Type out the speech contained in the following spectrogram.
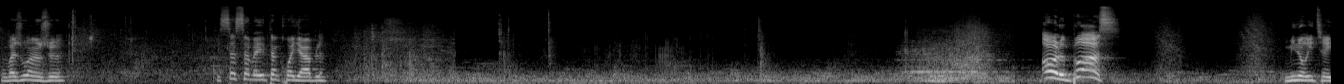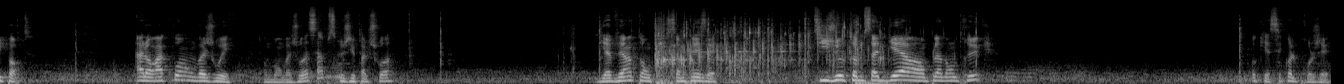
On va jouer à un jeu. Et ça, ça va être incroyable. Oh, le boss Minority Report. Alors, à quoi on va jouer? Bon, On va jouer à ça, parce que j'ai pas le choix. Il y avait un tank, ça me plaisait. Petit jeu comme ça de guerre en plein dans le truc. Ok, c'est quoi le projet?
